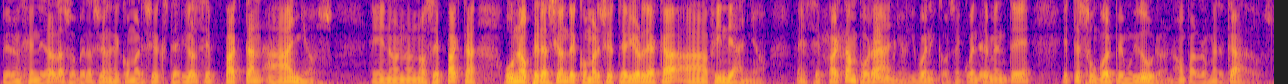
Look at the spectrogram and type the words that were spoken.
pero en general las operaciones de comercio exterior se pactan a años. Eh, no, no, no se pacta una operación de comercio exterior de acá a fin de año. Eh, se pactan por año y bueno, y consecuentemente este es un golpe muy duro, ¿no? Para los mercados.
